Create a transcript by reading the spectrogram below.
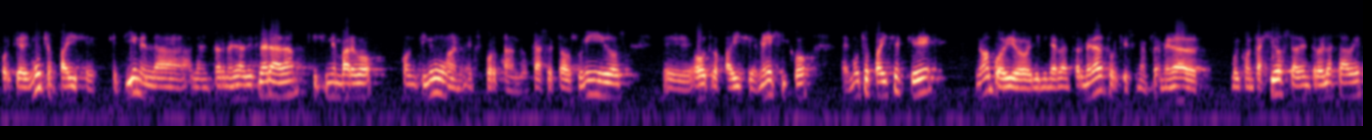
porque hay muchos países que tienen la, enfermedad declarada y sin embargo continúan exportando. Caso Estados Unidos, eh, otros países México, hay muchos países que no han podido eliminar la enfermedad porque es una enfermedad muy contagiosa dentro de las aves,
